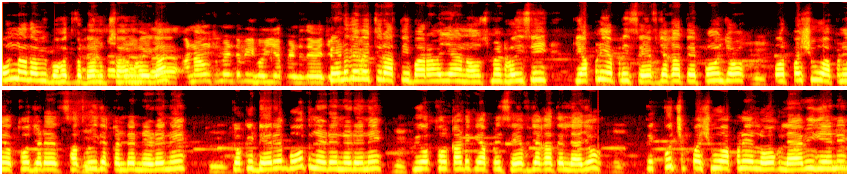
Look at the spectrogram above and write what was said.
ਉਹਨਾਂ ਦਾ ਵੀ ਬਹੁਤ ਵੱਡਾ ਨੁਕਸਾਨ ਹੋਏਗਾ। ਅਨਾਉਂਸਮੈਂਟ ਵੀ ਹੋਈ ਹੈ ਪਿੰਡ ਦੇ ਵਿੱਚ ਪਿੰਡ ਦੇ ਵਿੱਚ ਰਾਤੀ 12 ਵਜੇ ਅਨਾਉਂਸਮੈਂਟ ਹੋਈ ਸੀ ਕਿ ਆਪਣੀ ਆਪਣੀ ਸੇਫ ਜਗ੍ਹਾ ਤੇ ਪਹੁੰਚ ਜਾਓ ਔਰ ਪਸ਼ੂ ਆਪਣੇ ਉੱਥੋਂ ਜਿਹੜੇ ਸਤਲੁਜ ਦੇ ਕੰਢੇ ਨੇੜੇ ਨੇ ਕਿਉਂਕਿ ਡੇਰੇ ਬਹੁਤ ਨੇੜੇ ਨੇੜੇ ਨੇ ਵੀ ਉੱਥੋਂ ਕੱਢ ਕੇ ਆਪਣੀ ਸੇਫ ਜਗ੍ਹਾ ਤੇ ਲੈ ਜਾਓ। ਤੇ ਕੁਝ ਪਸ਼ੂ ਆਪਣੇ ਲੋਕ ਲੈ ਵੀ ਗਏ ਨੇ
